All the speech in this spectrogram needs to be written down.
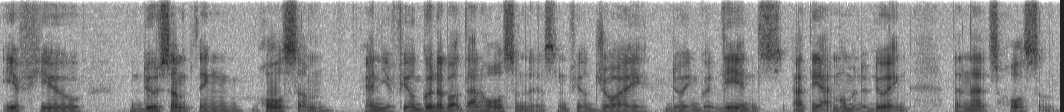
If you do something wholesome and you feel good about that wholesomeness and feel joy doing good deeds at the moment of doing, then that's wholesome.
